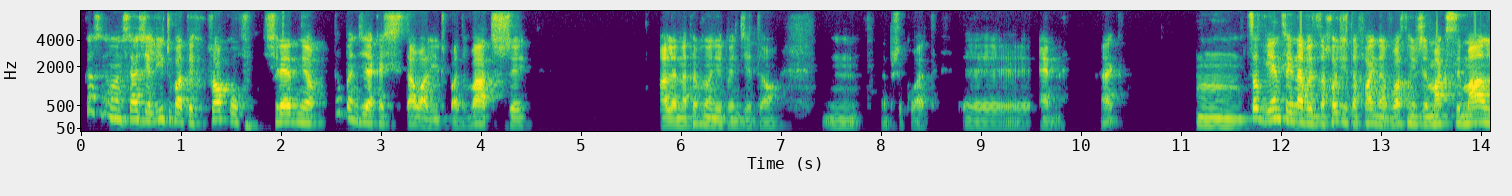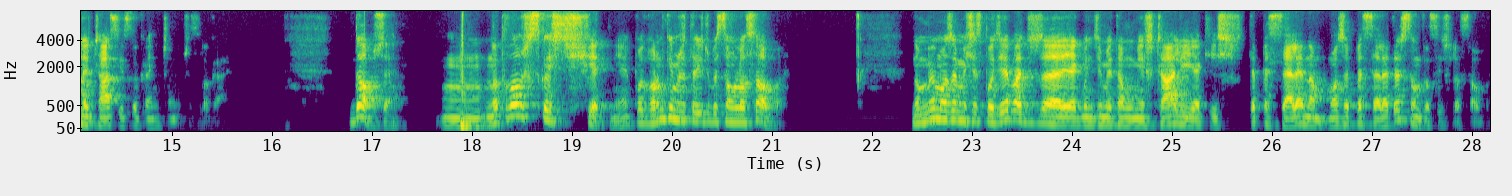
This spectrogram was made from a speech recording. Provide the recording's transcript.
W każdym razie liczba tych kroków średnio to będzie jakaś stała liczba 2, 3, ale na pewno nie będzie to hmm, na przykład yy, n. Tak? Hmm, co więcej, nawet zachodzi ta fajna własność, że maksymalny czas jest ograniczony przez logarytm. Dobrze, no to, to wszystko jest świetnie, pod warunkiem, że te liczby są losowe. No my możemy się spodziewać, że jak będziemy tam umieszczali jakieś te pesele, no może pesele też są dosyć losowe,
